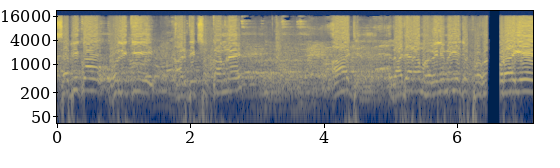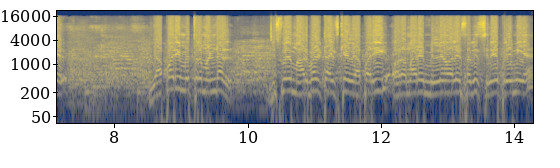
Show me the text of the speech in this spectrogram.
सभी को होली की हार्दिक शुभकामनाएँ। आज राजा राम हवेली में ये जो प्रोग्राम हो रहा है, ये व्यापारी मित्र मंडल, जिसमें मार्बल टाइल्स के व्यापारी और हमारे मिलने वाले सभी स्नेह प्रेमी हैं,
